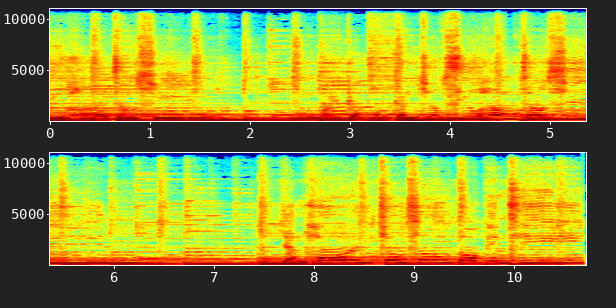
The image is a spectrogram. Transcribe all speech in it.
笑下就算，无谓咁紧张，笑下就算。人海沧桑多变迁，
